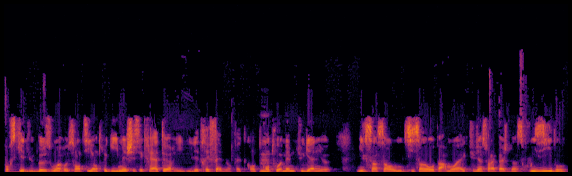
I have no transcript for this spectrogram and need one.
pour ce qui est du besoin ressenti, entre guillemets, chez ces créateurs, il, est très faible, en fait. Quand, mm. toi-même, tu gagnes 1500 ou 1600 euros par mois et que tu viens sur la page d'un Squeezie dont,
